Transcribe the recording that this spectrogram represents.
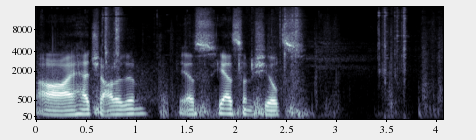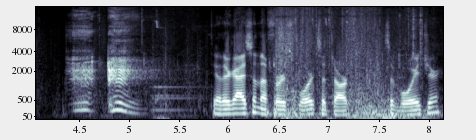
Oh, I had shot at him. Yes, he has some shields. the other guy's on the first floor. It's a dark, it's a Voyager.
